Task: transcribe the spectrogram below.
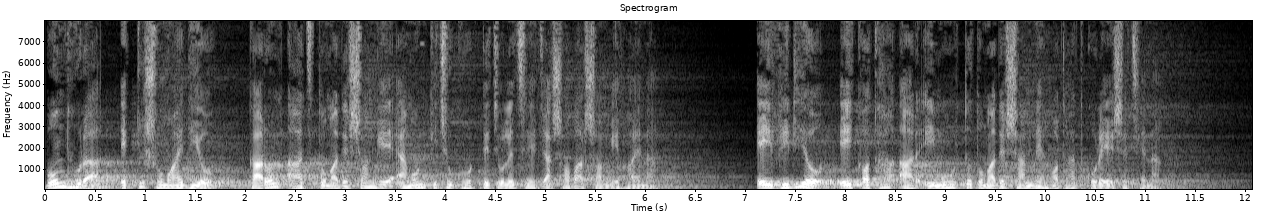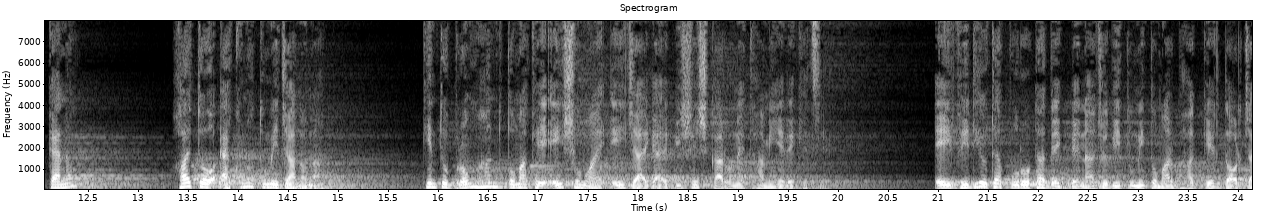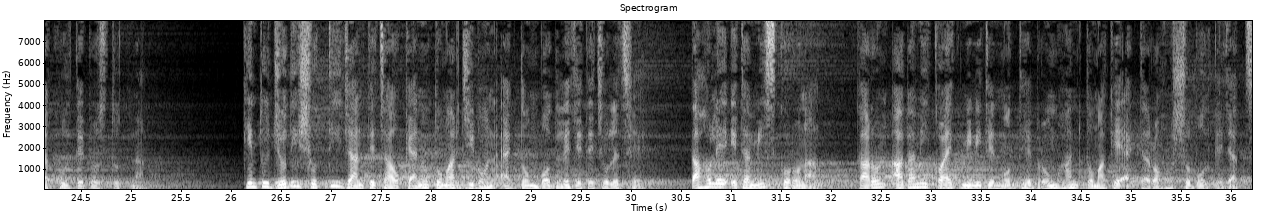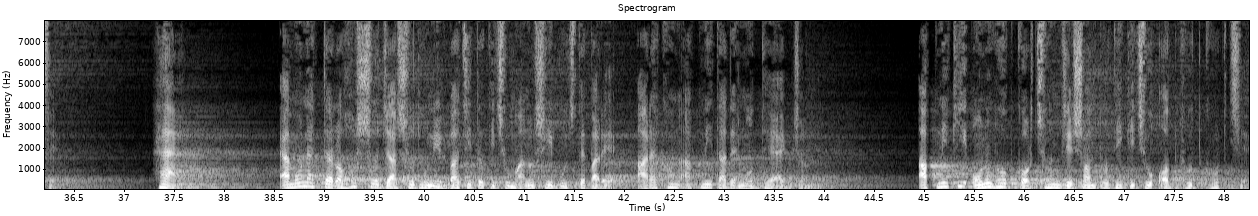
বন্ধুরা, একটু সময় দিও, কারণ আজ তোমাদের সঙ্গে এমন কিছু ঘটতে চলেছে যা সবার সঙ্গে হয় না। এই ভিডিও, এই কথা আর এই মুহূর্ত তোমাদের সামনে হঠাৎ করে এসেছে না। কেন? হয়তো এখনও তুমি জানো না। কিন্তু ব্রহ্মাণ্ড তোমাকে এই সময় এই জায়গায় বিশেষ কারণে থামিয়ে রেখেছে। এই ভিডিওটা পুরোটা দেখবে না যদি তুমি তোমার ভাগ্যের দরজা খুলতে প্রস্তুত না। কিন্তু যদি সত্যিই জানতে চাও কেন তোমার জীবন একদম বদলে যেতে চলেছে, তাহলে এটা মিস করো না, কারণ আগামী কয়েক মিনিটের মধ্যে ব্রহ্মাণ্ড তোমাকে একটা রহস্য বলতে যাচ্ছে। হ্যাঁ এমন একটা রহস্য যা শুধু নির্বাচিত কিছু মানুষই বুঝতে পারে, আর এখন আপনি তাদের মধ্যে একজন। আপনি কি অনুভব করছেন যে সম্প্রতি কিছু অদ্ভুত ঘটছে?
